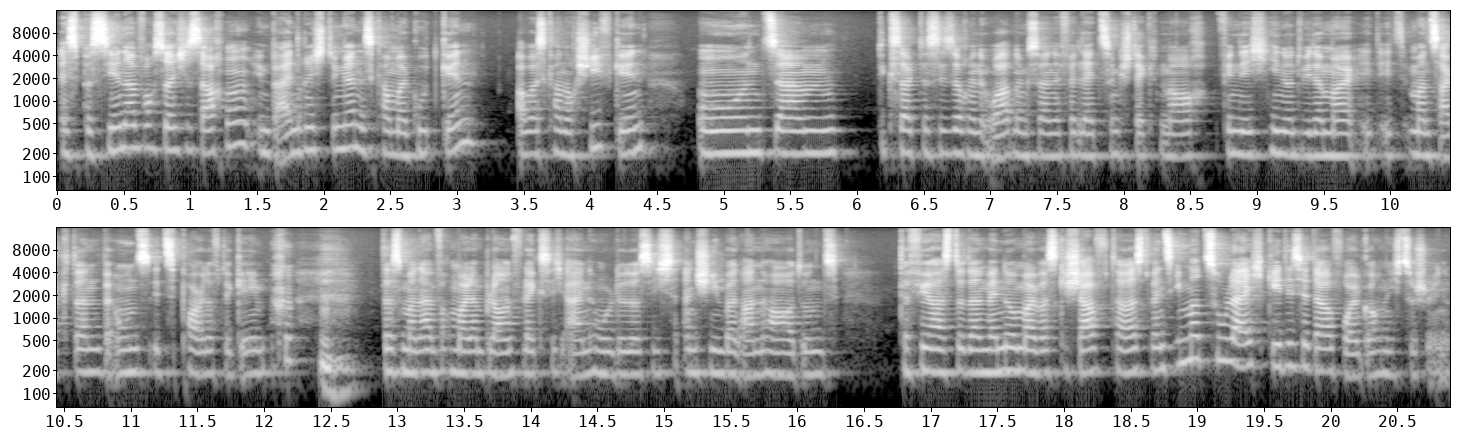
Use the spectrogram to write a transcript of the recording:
es passieren einfach solche Sachen in beiden Richtungen. Es kann mal gut gehen, aber es kann auch schief gehen. Und ähm, gesagt, das ist auch in Ordnung. So eine Verletzung steckt man auch, finde ich, hin und wieder mal, it, it, man sagt dann bei uns, it's part of the game. Mhm. Dass man einfach mal einen blauen Fleck sich einholt oder sich ein Schienbein anhaut und dafür hast du dann, wenn du mal was geschafft hast, wenn es immer zu leicht geht, ist ja der Erfolg auch nicht so schön.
